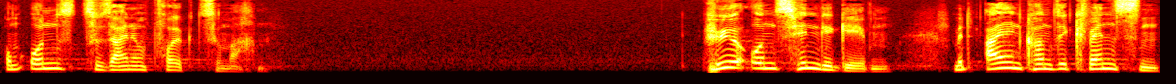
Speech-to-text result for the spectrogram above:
um uns zu seinem Volk zu machen. Für uns hingegeben, mit allen Konsequenzen,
